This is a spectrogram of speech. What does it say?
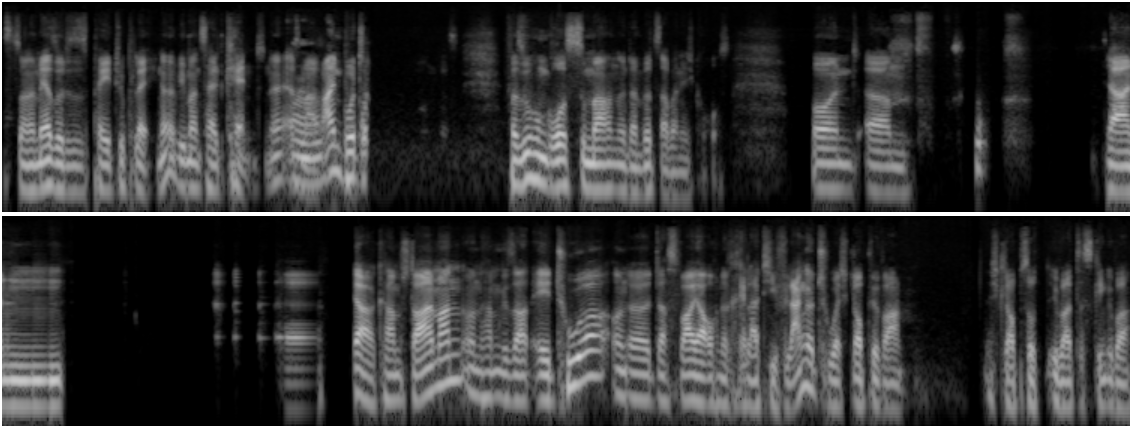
sondern mehr so dieses Pay-to-Play, ne? wie man es halt kennt. Ne? Erstmal mhm. reinbuttern, versuchen groß zu machen und dann wird's aber nicht groß. Und ähm, dann äh, ja, kam Stahlmann und haben gesagt, ey, Tour. Und äh, das war ja auch eine relativ lange Tour. Ich glaube, wir waren, ich glaube, so über, das ging über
